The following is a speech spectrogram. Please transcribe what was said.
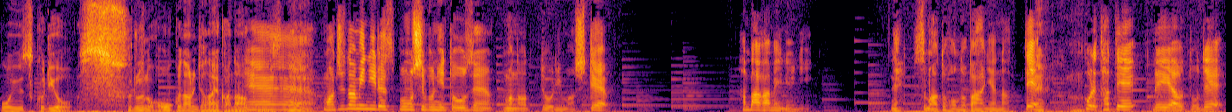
こういう作りをするのが多くなるんじゃないかなと思いますね。え。まあ、ちなみにレスポンシブに当然、まあ、なっておりましてハンバーガーメニューに、ね、スマートフォンの場合にはなって、ね。うん。これ縦レイアウトで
